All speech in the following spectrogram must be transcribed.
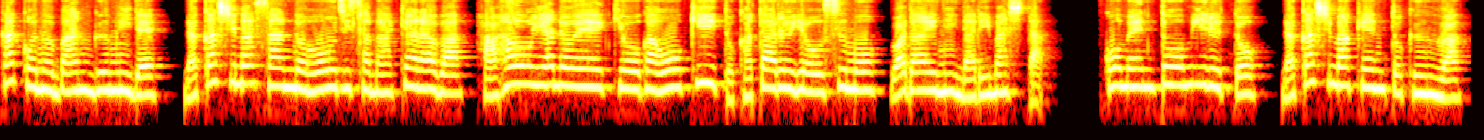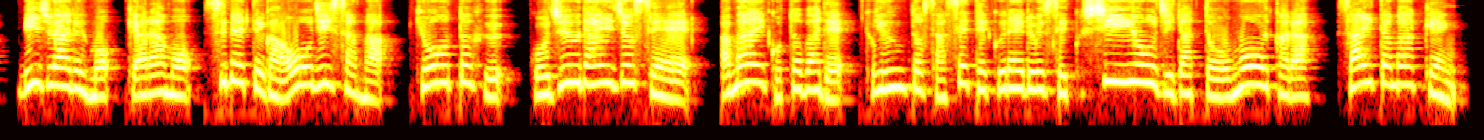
過去の番組で中島さんの王子様キャラは母親の影響が大きいと語る様子も話題になりました。コメントを見ると、中島健人くんは、ビジュアルもキャラもすべてが王子様、京都府50代女性、甘い言葉でキュンとさせてくれるセクシー王子だと思うから、埼玉県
